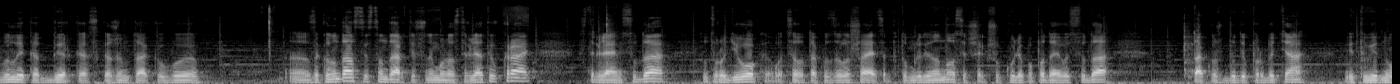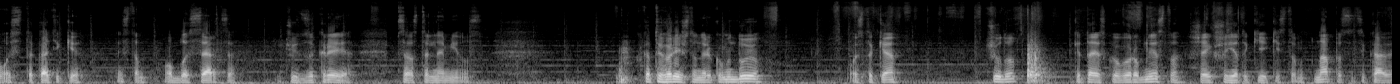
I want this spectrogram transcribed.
велика дирка, скажімо так, в е, законодавстві стандартів, що не можна стріляти в край, стріляємо сюди, тут вроді ока, оце отак от залишається. Потім людина носить, що якщо куля попадає ось сюди, також буде пробиття. Відповідно, ось така тільки десь там область серця чуть закриє, все остальне мінус. Категорично не рекомендую. Ось таке чудо китайського виробництва, ще якщо є такі якісь там написи цікаві,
